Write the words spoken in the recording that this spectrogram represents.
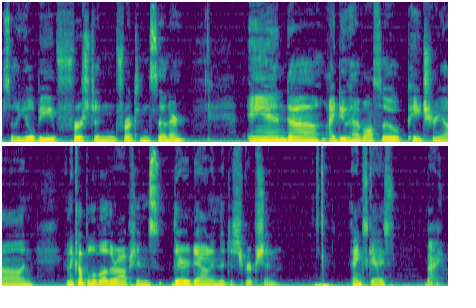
So you'll be first and front and center. And uh, I do have also Patreon and a couple of other options. They're down in the description. Thanks, guys. Bye.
